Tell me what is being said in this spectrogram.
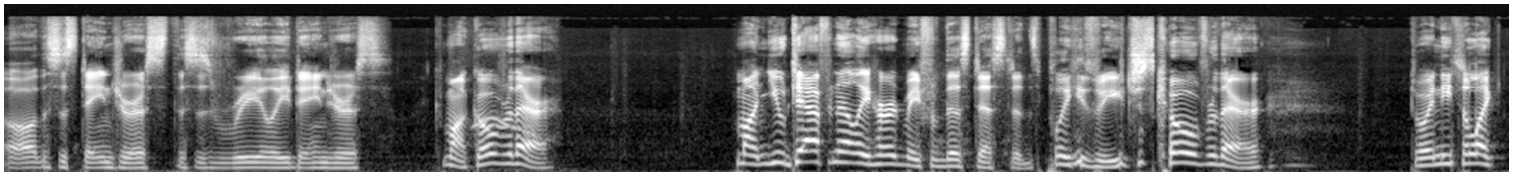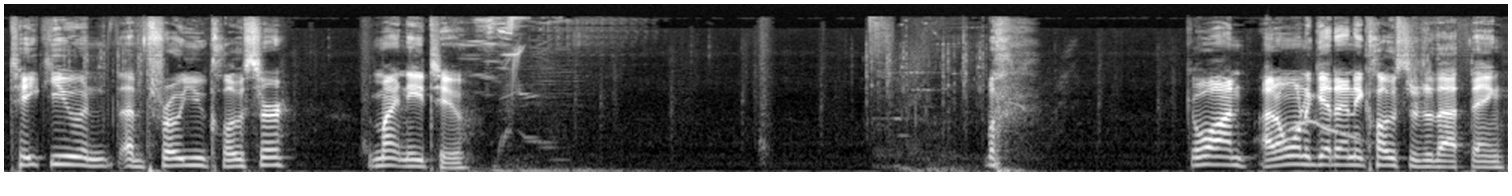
Oh, this is dangerous. This is really dangerous. Come on, go over there. Come on, you definitely heard me from this distance. Please, will you just go over there? Do I need to, like, take you and, and throw you closer? We might need to. go on. I don't want to get any closer to that thing.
